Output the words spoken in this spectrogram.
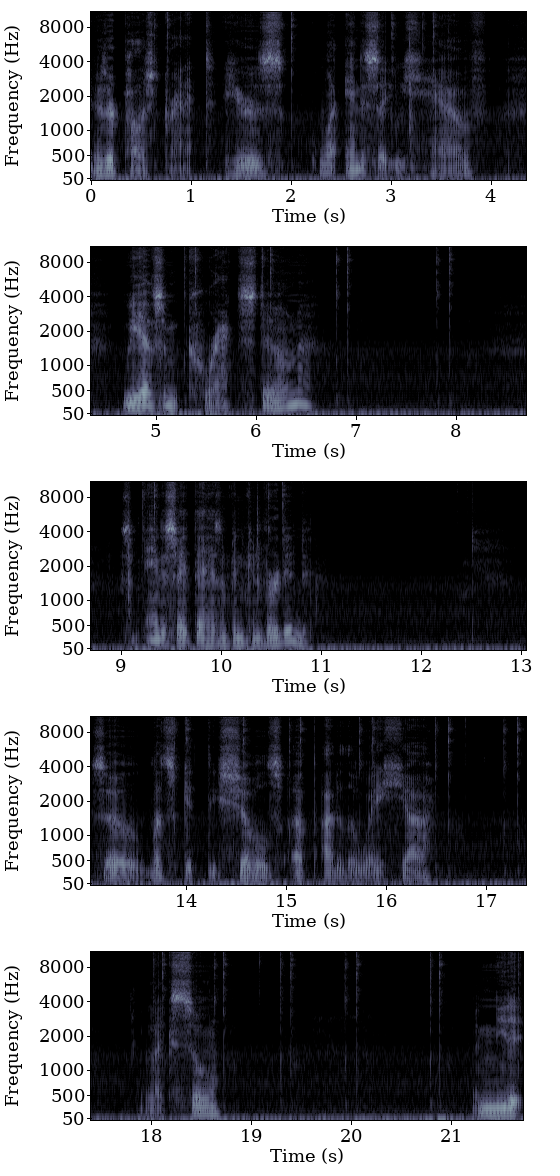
Here's our polished granite. Here's what andesite we have. We have some cracked stone. Some andesite that hasn't been converted. So let's get these shovels up out of the way here. Like so. I need it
